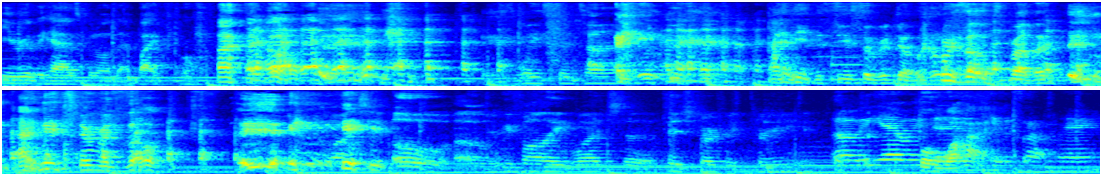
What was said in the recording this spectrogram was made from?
he really has been on that bike for a while. He's wasting time. I need to see some results, brother. I need some results. Oh, we watched uh, Pitch Perfect 3. oh yeah, we But did. why? He was on there.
